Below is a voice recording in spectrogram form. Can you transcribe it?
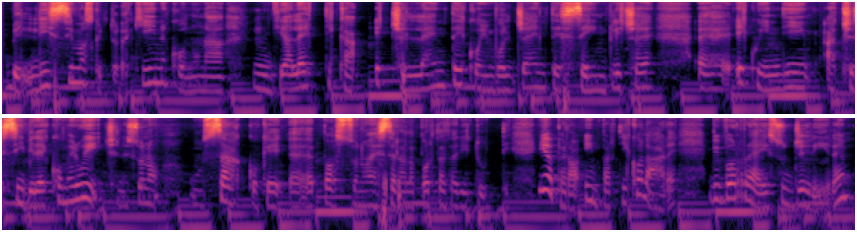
bellissimo, scritto da Keane con una dialettica eccellente, coinvolgente, semplice eh, e quindi accessibile. Come lui ce ne sono un sacco che eh, possono essere alla portata di tutti. Io però in particolare vi vorrei suggerire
